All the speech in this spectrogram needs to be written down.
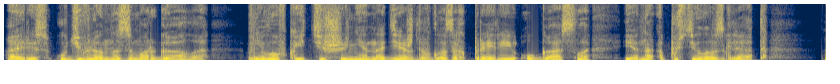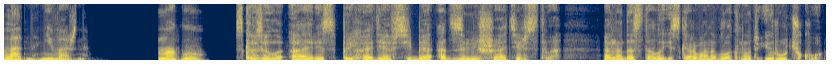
Айрис удивленно заморгала. В неловкой тишине надежда в глазах Прерии угасла, и она опустила взгляд. «Ладно, неважно». «Могу», — сказала Айрис, приходя в себя от замешательства. Она достала из кармана блокнот и ручку.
